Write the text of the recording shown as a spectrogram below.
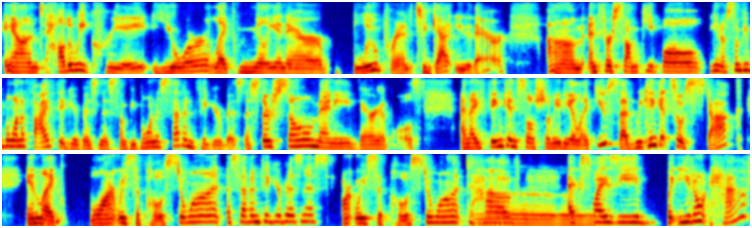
And how do we create your like millionaire blueprint to get you mm-hmm. there? Um, and for some people, you know, some people want a five figure business, some people want a seven figure business. There's so many variables. And I think in social media, like you said, we can get so stuck in mm-hmm. like, well, aren't we supposed to want a seven figure business? Aren't we supposed to want to have XYZ? But you don't have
